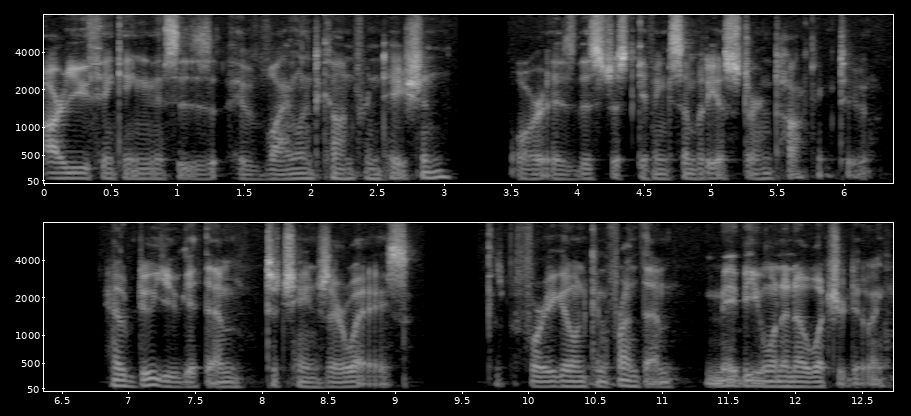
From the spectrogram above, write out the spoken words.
are you thinking this is a violent confrontation? Or is this just giving somebody a stern talking to? How do you get them to change their ways? Because before you go and confront them, maybe you want to know what you're doing.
